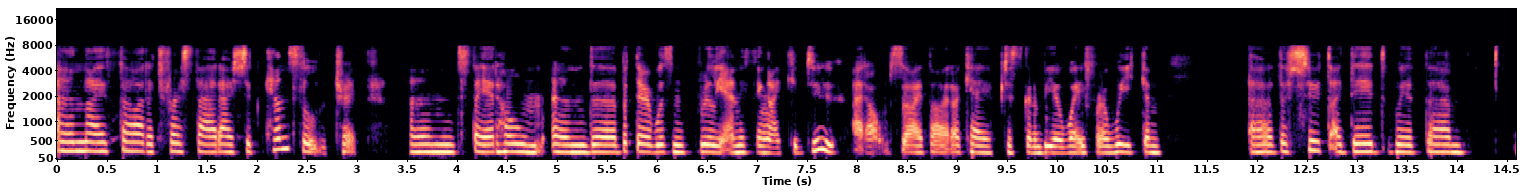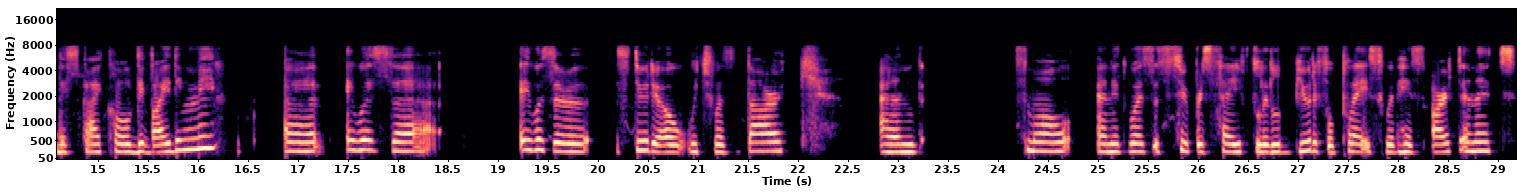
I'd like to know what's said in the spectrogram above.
And I thought at first that I should cancel the trip and stay at home and uh, but there wasn't really anything I could do at home. So I thought okay, I'm just going to be away for a week and uh, the shoot I did with um, this guy called Dividing Me. Uh, it was uh, it was a studio which was dark and small and it was a super safe little beautiful place with his art in it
